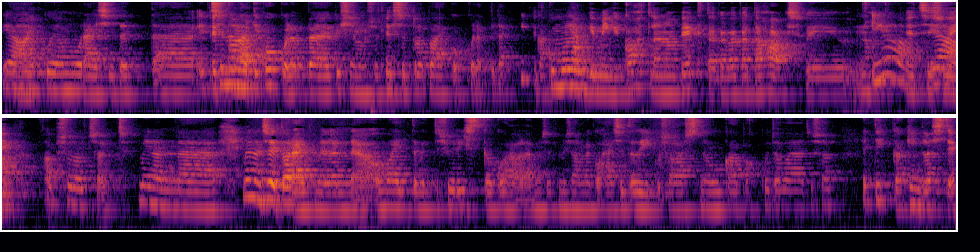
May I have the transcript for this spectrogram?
ja mm. et kui on muresid, et, äh, et, et see on alati kokkuleppe küsimus, et lihtsalt tuleb aeg kokku leppida. kui mul ja. ongi mingi kahtlane objekt, aga väga tahaks või noh, et siis ja. võib absoluutselt, meil on, äh, meil on see tore, et meil on äh, oma ettevõttes jurist ka kohe olemas, et me saame kohe seda õigusalast nõu ka pakkuda vajadusel. et ikka kindlasti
